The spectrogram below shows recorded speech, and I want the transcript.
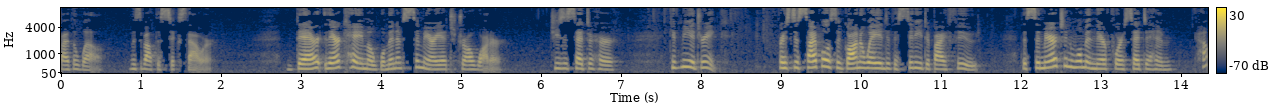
by the well. It was about the sixth hour. There, there came a woman of Samaria to draw water. Jesus said to her, Give me a drink. For his disciples had gone away into the city to buy food. The Samaritan woman therefore said to him, How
